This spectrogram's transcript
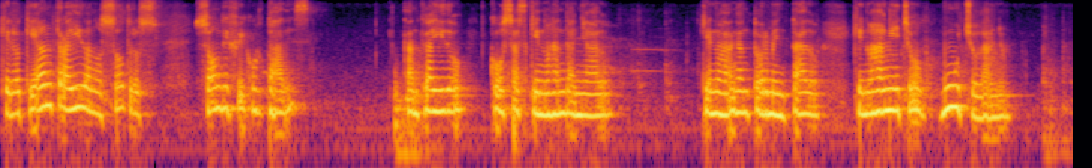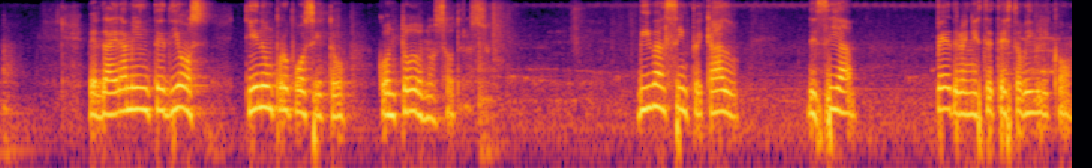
que lo que han traído a nosotros son dificultades, han traído cosas que nos han dañado, que nos han atormentado, que nos han hecho mucho daño. Verdaderamente Dios tiene un propósito con todos nosotros. Vivan sin pecado, decía Pedro en este texto bíblico.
